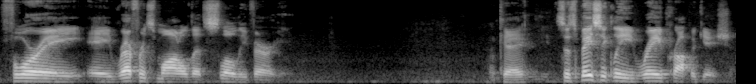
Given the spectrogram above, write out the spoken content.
for a, a reference model that's slowly varying. Okay, so it's basically ray propagation.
